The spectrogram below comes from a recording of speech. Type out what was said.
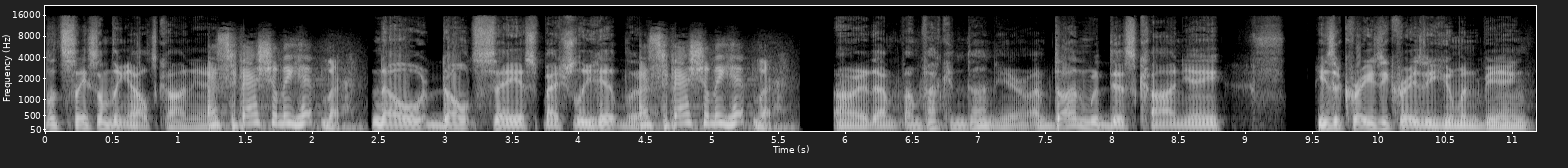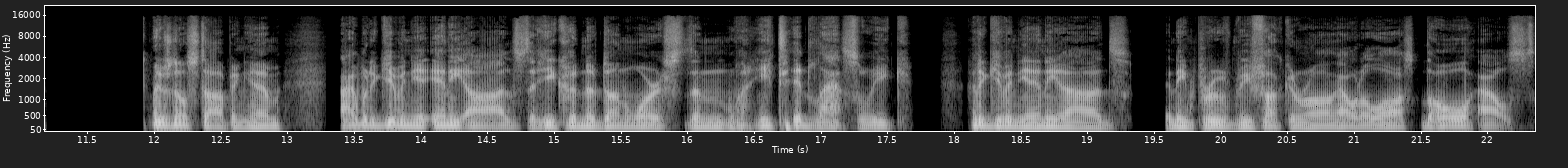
let's say something else, Kanye. Especially Hitler. No, don't say especially Hitler. Especially Hitler. All right, I'm I'm fucking done here. I'm done with this Kanye. He's a crazy, crazy human being. There's no stopping him. I would have given you any odds that he couldn't have done worse than what he did last week. I'd have given you any odds, and he proved me fucking wrong. I would have lost the whole house.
